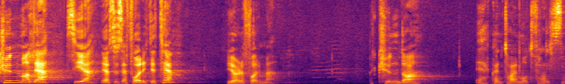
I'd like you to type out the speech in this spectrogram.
Kun med at jeg sier 'Jesus, jeg får ikke til', gjør det for meg. Men kun da jeg kan ta imot frelsen.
